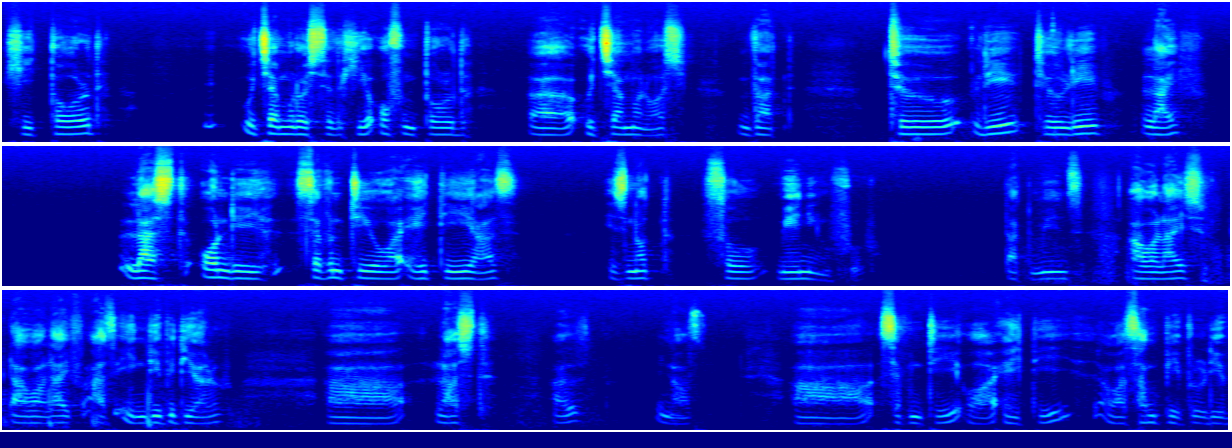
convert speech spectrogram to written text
he told, Uchiyama said he often told uh, that to live, to live life last only 70 or 80 years is not so meaningful. That means our life, our life as individual, uh, last, uh, you know, uh, 70 or 80, or some people live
